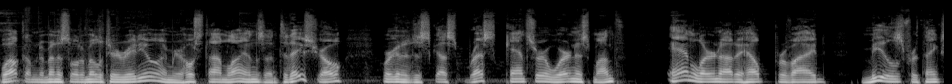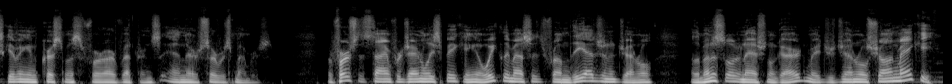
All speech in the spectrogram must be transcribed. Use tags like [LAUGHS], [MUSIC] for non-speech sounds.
Welcome to Minnesota Military Radio. I'm your host, Tom Lyons. On today's show, we're going to discuss Breast Cancer Awareness Month and learn how to help provide meals for Thanksgiving and Christmas for our veterans and their service members. But first, it's time for Generally Speaking, a weekly message from the Adjutant General of the Minnesota National Guard, Major General Shawn Manke.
